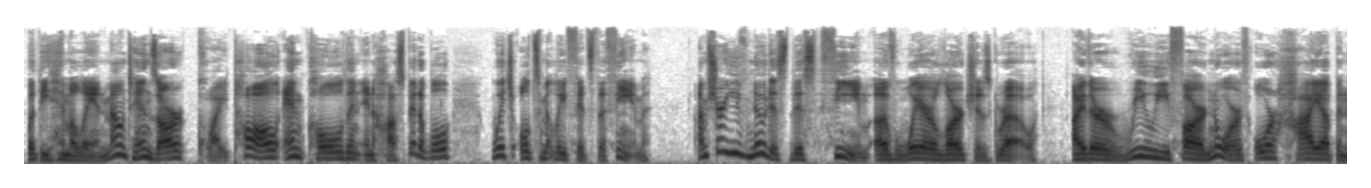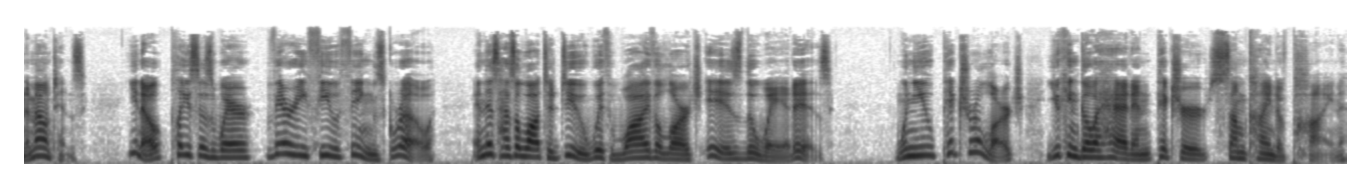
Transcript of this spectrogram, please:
But the Himalayan mountains are quite tall and cold and inhospitable, which ultimately fits the theme. I'm sure you've noticed this theme of where larches grow, either really far north or high up in the mountains. You know, places where very few things grow and this has a lot to do with why the larch is the way it is. When you picture a larch, you can go ahead and picture some kind of pine,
